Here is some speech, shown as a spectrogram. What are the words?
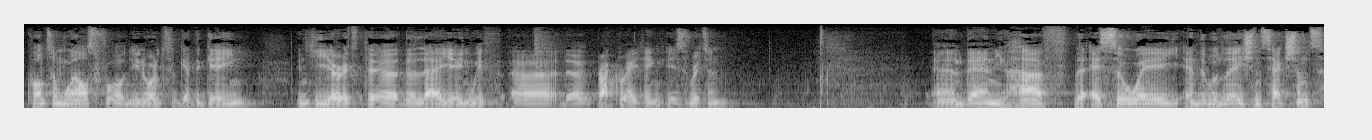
quantum wells for in order to get the gain. And here it's the, the layer in which uh, the Bragg grating is written. And then you have the SOA and the modulation sections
